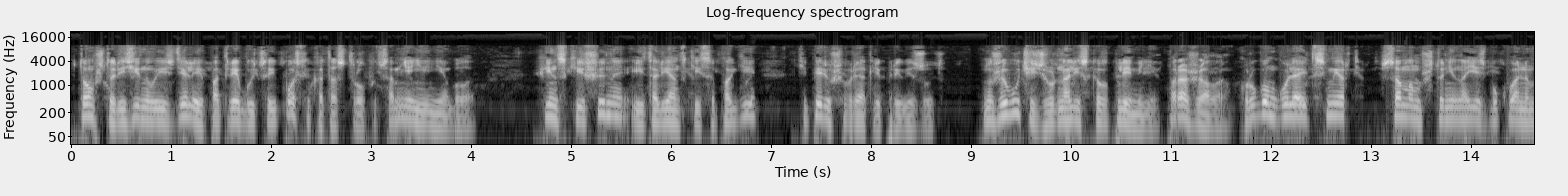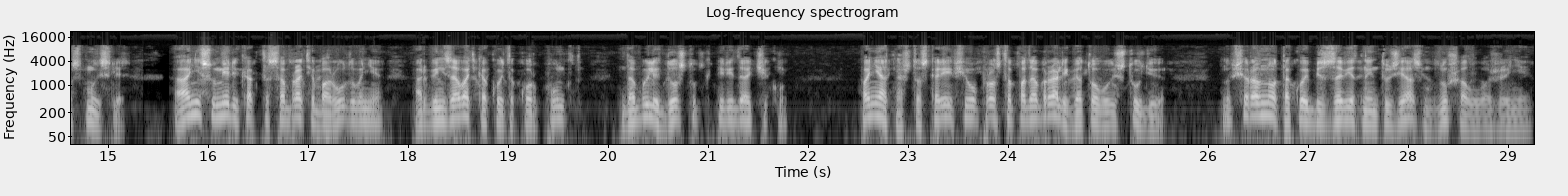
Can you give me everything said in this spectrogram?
В том, что резиновые изделия потребуются и после катастрофы, сомнений не было. Финские шины и итальянские сапоги теперь уж вряд ли привезут. Но живучесть журналистского племени поражала. Кругом гуляет смерть в самом что ни на есть буквальном смысле. А они сумели как-то собрать оборудование, организовать какой-то корпункт, добыли доступ к передатчику. Понятно, что, скорее всего, просто подобрали готовую студию, но все равно такой беззаветный энтузиазм внушал уважение.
